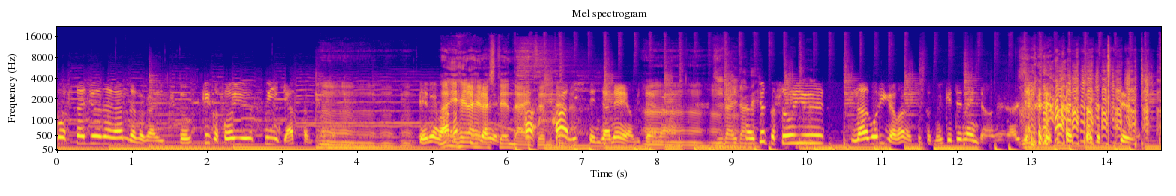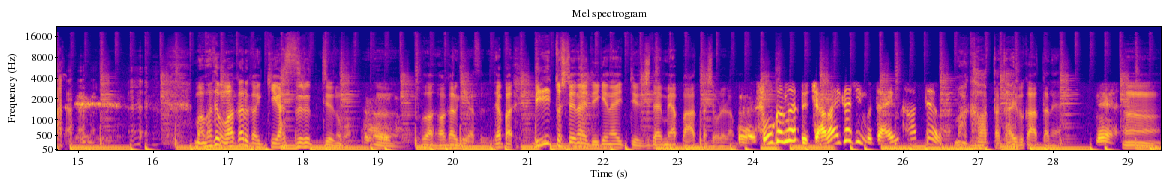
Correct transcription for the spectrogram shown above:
こうスタジオだなんだとか行くと結構そういう雰囲気あったんだようんうん何ヘラヘラしてんだあいつみたいな。歯見してんじゃねえよみたいな、うんうんうん時代だねだからちょっとそういう名残がまだちょっと抜けてないんだろうね。まあまあでも分かるか気がするっていうのも、うん、わ分かる気がする。やっぱビリッとしてないといけないっていう時代もやっぱあったし俺らも。うん。そう考えるとジャマイカ人もだいぶ変わったよまあ変わった。だいぶ変わったね。な。ねうん。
